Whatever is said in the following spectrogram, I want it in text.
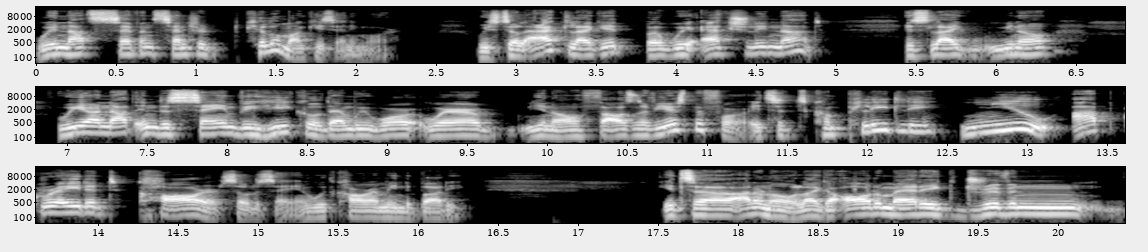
We're not seven centered killer monkeys anymore. We still act like it, but we're actually not. It's like, you know, we are not in the same vehicle than we were, were you know thousands of years before it's a completely new upgraded car so to say and with car i mean the body it's a i don't know like an automatic driven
